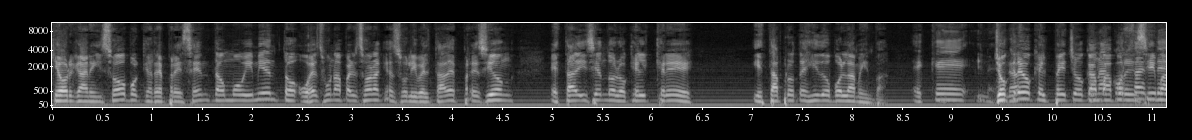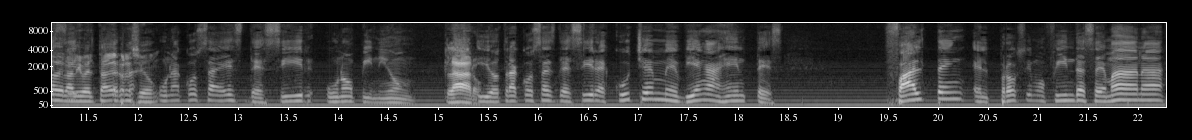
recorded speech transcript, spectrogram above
que organizó porque representa un movimiento o es una persona que en su libertad de expresión está diciendo lo que él cree y está protegido por la misma. Es que Yo no, creo que el pecho va por encima de la libertad de una- expresión. Una, cosa es decir una opinión Claro. y otra cosa es decir, escúchenme bien agentes, falten el próximo fin de semana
